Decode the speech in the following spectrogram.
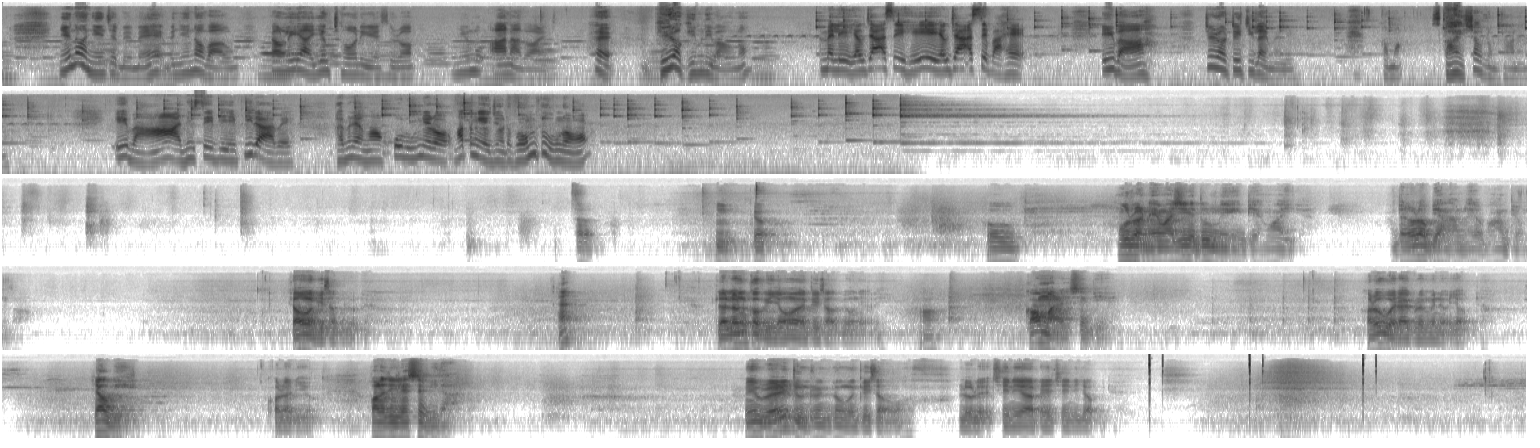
ညင်းတော့ညင်းချင်ပေမဲ့မညင်းတော့ပါဘူးကောင်လေးကရုပ်ချောနေတယ်ဆိုတော့ညင်းမှုအားနာသွားတယ်ဟဲ့ဂေးတော့ဂေးမနေပါဘူးနော်အမေလေးယောက်ျားအစ်စ်ဟေးယောက်ျားအစ်စ်ပါဟဲ့အေးပါတွေ့တော့တွေ့ကြည့်လိုက်မယ်လေကောင်မစကားရရှောက်လုံးထားနေနော်အေးပါနင်စေပြင်ပြီးတာပဲဒါပေမဲ့ငါခိုးလူနေတော့ငါတငယ်ချင်းတော့တဘောမတူဘူးနော် ရနယ်မှာရှိတဲ့သူ့မိအိမ်ပြန်သွားကြီးတယ်ဘယ်တော့တော့ပြန်လာမလဲတော့ဘာမှပြောမတော့ရောင်းဝယ်ကိစ္စဘယ်လိုလဲဟမ်လော်လုံးကော်ဖီရောင်းဝယ်ကိစ္စကိုပြောနေရလေဟောကောင်းပါလေစင်ပြေငါတို့ဝယ်တဲ့ agreement ကိုရောက်ပြီလားရောက်ပြီ quality ရော quality လည်းစစ်ပြီးသားမင်း ready to drink လုံးဝယ်ကိစ္စကိုဘယ်လိုလဲအချိန်ကြီးကဘယ်အချိန်ကြီးရောက်ပြီ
